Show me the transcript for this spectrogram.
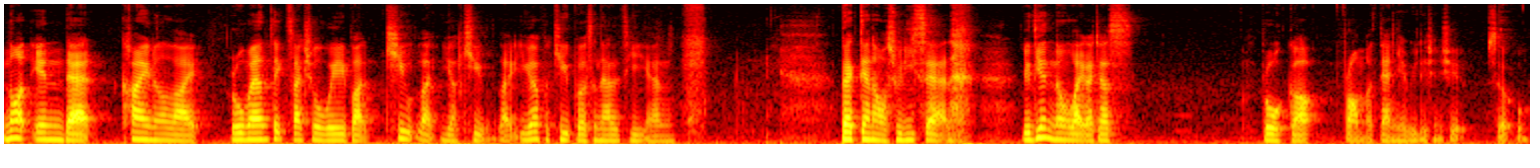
not in that kind of like romantic sexual way, but cute like you're cute. Like you have a cute personality and back then I was really sad. you didn't know like I just broke up from a 10 year relationship. So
